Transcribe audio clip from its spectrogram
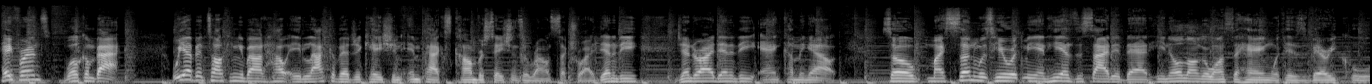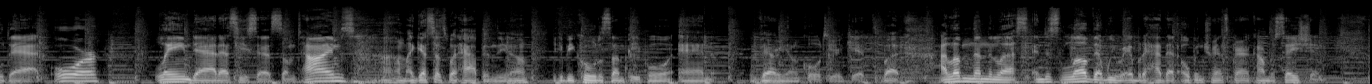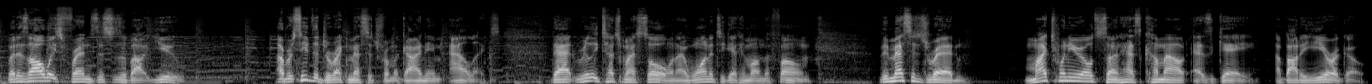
Hey, friends, welcome back. We have been talking about how a lack of education impacts conversations around sexual identity, gender identity, and coming out. So, my son was here with me, and he has decided that he no longer wants to hang with his very cool dad, or lame dad, as he says sometimes. Um, I guess that's what happens, you know? You can be cool to some people and very uncool to your kids. But I love him nonetheless, and just love that we were able to have that open, transparent conversation. But as always, friends, this is about you. I received a direct message from a guy named Alex that really touched my soul, and I wanted to get him on the phone. The message read My 20 year old son has come out as gay about a year ago.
